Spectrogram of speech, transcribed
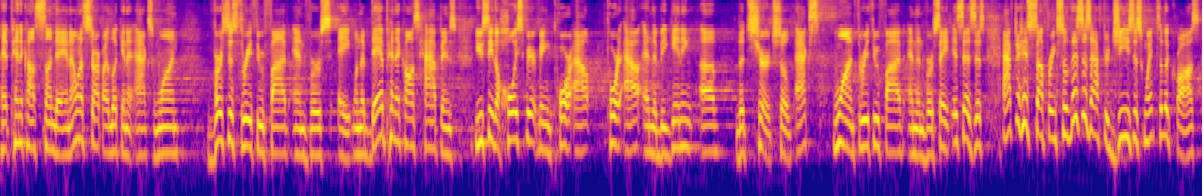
at Pentecost Sunday, and I want to start by looking at Acts 1 verses 3 through 5 and verse 8. When the day of Pentecost happens, you see the Holy Spirit being poured out, poured out and the beginning of the church. So Acts 1, 3 through 5, and then verse 8. It says this after his suffering, so this is after Jesus went to the cross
